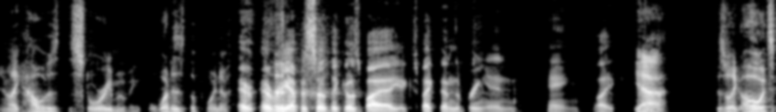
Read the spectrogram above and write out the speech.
And like, how is the story moving? For what is the point of Ev- every episode that goes by, I expect them to bring in Kang. Like, Yeah, because like, oh, it's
